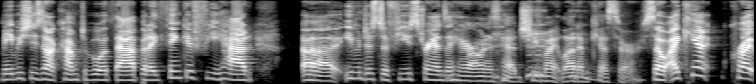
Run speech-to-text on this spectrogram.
Maybe she's not comfortable with that. But I think if he had uh, even just a few strands of hair on his head, she might let him kiss her. So I can't cry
